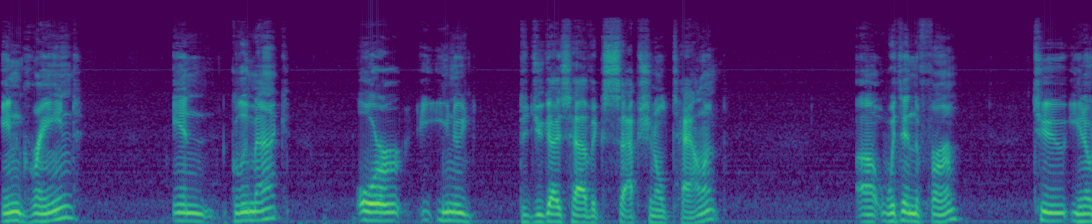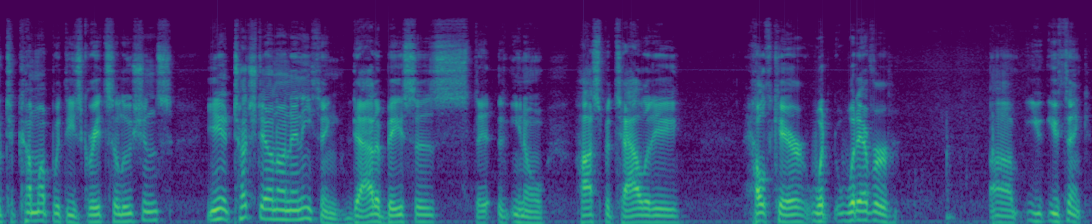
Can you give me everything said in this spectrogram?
ingrained in Glumac, or you know, did you guys have exceptional talent uh, within the firm to you know to come up with these great solutions? You know, touch down on anything, databases, you know hospitality, healthcare, what whatever uh, you you think.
